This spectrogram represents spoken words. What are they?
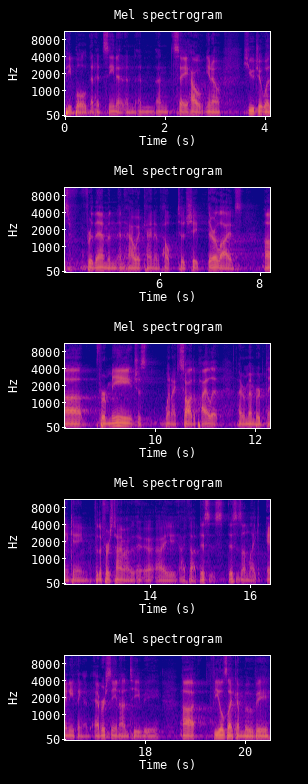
people that had seen it and, and, and say how you know huge it was for them and, and how it kind of helped to shape their lives. Uh, for me, just when I saw the pilot, I remembered thinking for the first time I, was, I, I thought this is this is unlike anything I've ever seen on TV. Uh, feels like a movie.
